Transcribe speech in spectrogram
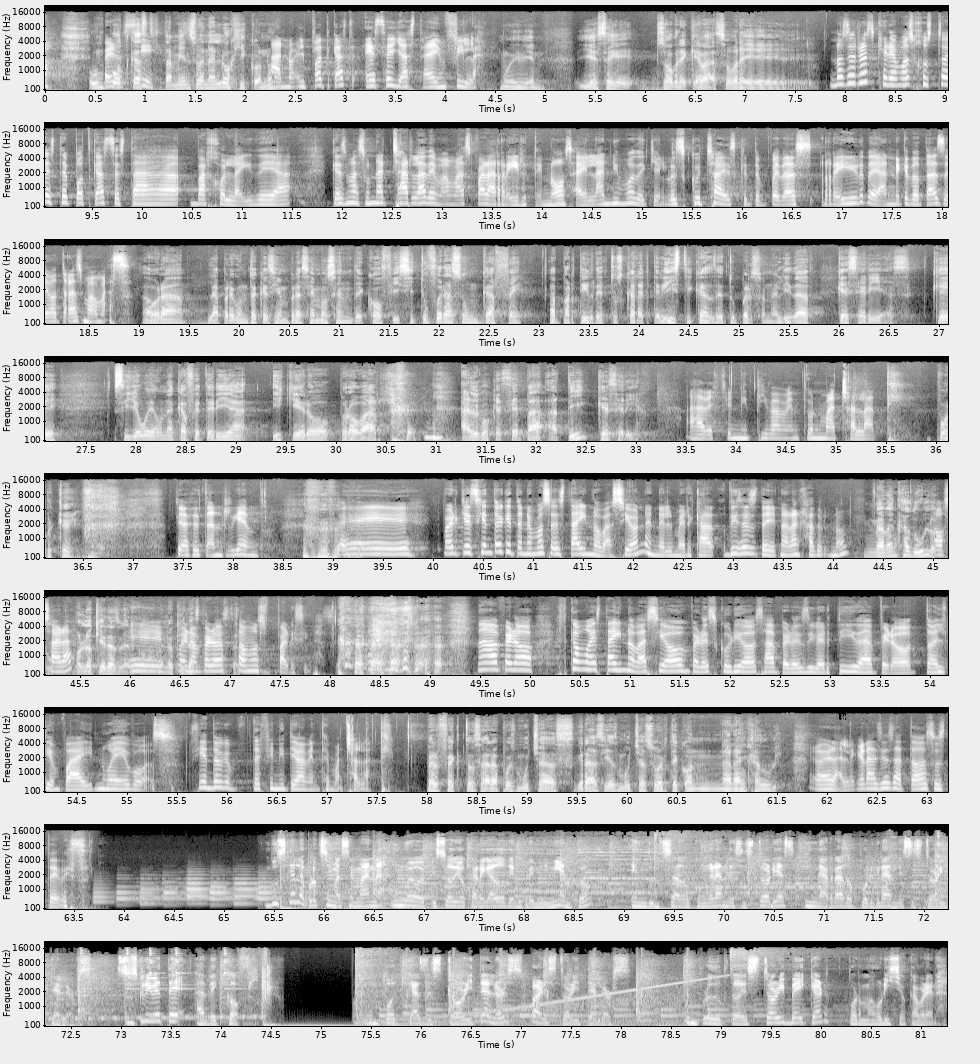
Un podcast también suena lógico, ¿no? Ah, no, el podcast ese ya está en fila. Muy bien. ¿Y ese sobre qué va? Sobre... Nosotros queremos justo este podcast está bajo la idea que es más una charla de mamás para reírte, ¿no? O sea, el ánimo de quien lo escucha es que te puedas reír de anécdotas de otras mamás. Ahora, la pregunta que siempre hacemos en The Coffee, si tú fueras un café a partir de tus características, de tu personalidad, ¿qué serías? ¿Qué... Si yo voy a una cafetería y quiero probar algo que sepa a ti, ¿qué sería? Ah, definitivamente un machalate. ¿Por qué? ya se están riendo. eh, porque siento que tenemos esta innovación en el mercado. Dices de naranja dul, ¿no? Naranja dul. O Sara. Como lo quieras ver. Eh, bueno, pero estamos parecidas. no, pero es como esta innovación, pero es curiosa, pero es divertida, pero todo el tiempo hay nuevos. Siento que definitivamente machalate. Perfecto, Sara. Pues muchas gracias, mucha suerte con Naranja Dul. Órale, gracias a todos ustedes. Busca la próxima semana un nuevo episodio cargado de emprendimiento, endulzado con grandes historias y narrado por grandes storytellers. Suscríbete a The Coffee, un podcast de storytellers para storytellers. Un producto de Storybaker por Mauricio Cabrera.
